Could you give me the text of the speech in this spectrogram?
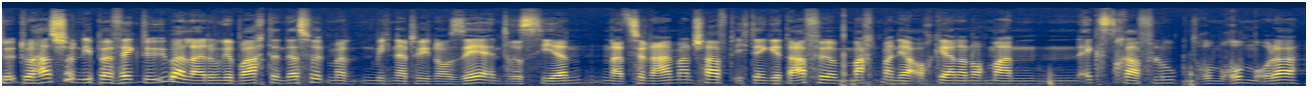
Du, du, hast schon die perfekte Überleitung gebracht, denn das würde mich natürlich noch sehr interessieren. Nationalmannschaft, ich denke, dafür macht man ja auch gerne nochmal einen extra Flug drumrum, oder?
